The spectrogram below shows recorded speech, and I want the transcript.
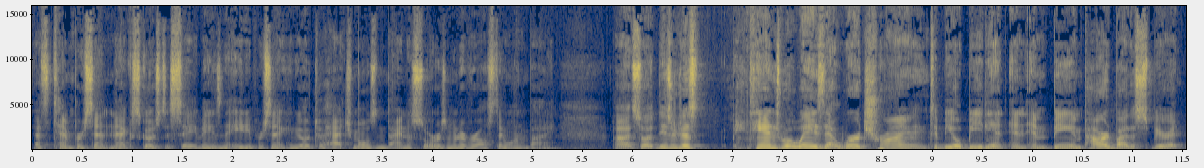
That's 10% next goes to savings, and 80% can go to Hatchimals and dinosaurs and whatever else they want to buy. Uh, so these are just tangible ways that we're trying to be obedient and, and being empowered by the Spirit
